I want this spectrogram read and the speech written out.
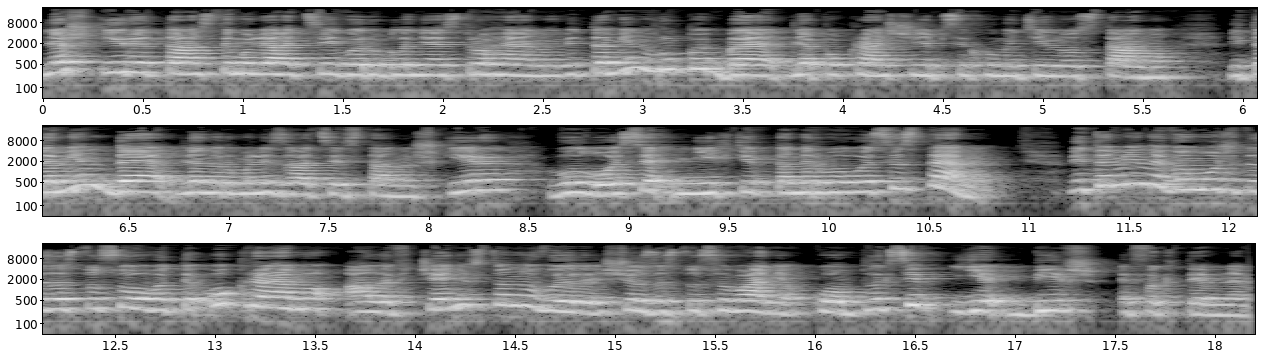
для шкіри та стимуляції вироблення естрогену, вітамін групи Б для покращення психоемоційного стану, вітамін Д для нормалізації стану шкіри, волосся, нігтів та нервової системи. Вітаміни ви можете застосовувати окремо, але вчені встановили, що застосування комплексів є більш ефективним.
